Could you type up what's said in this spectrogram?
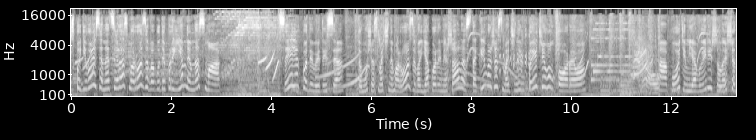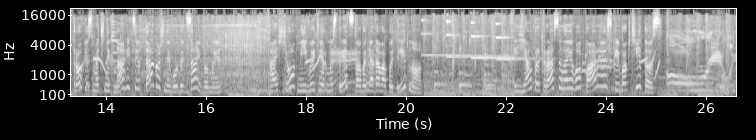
Сподіваюся, на цей раз морозиво буде приємним на смак. Це як подивитися, тому що смачне морозиво я перемішала з таким же смачним печивом Орео. А потім я вирішила, що трохи смачних нагідців також не будуть зайвими. А щоб мій витвір мистецтва виглядав апетитно, я прикрасила його парою скибок Чітос. Oh, really?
